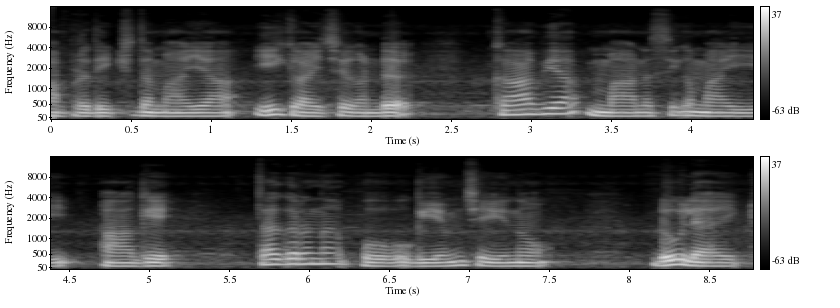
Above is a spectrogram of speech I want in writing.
അപ്രതീക്ഷിതമായ ഈ കാഴ്ച കണ്ട് കാവ്യ മാനസികമായി ആകെ തകർന്ന് പോവുകയും ചെയ്യുന്നു. Do like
